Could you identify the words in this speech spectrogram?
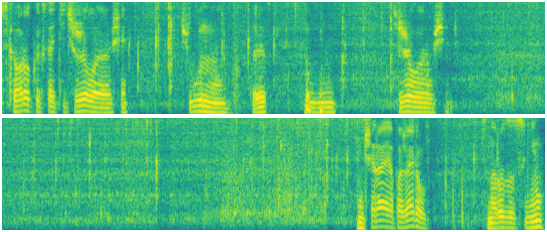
Сковородка, кстати, тяжелая вообще. Чугунная, советская. Тяжелая вообще. Вчера я пожарил, народ заценил.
